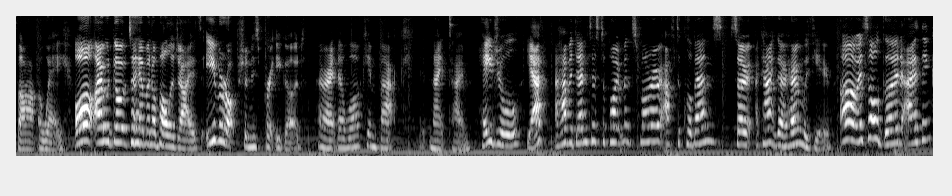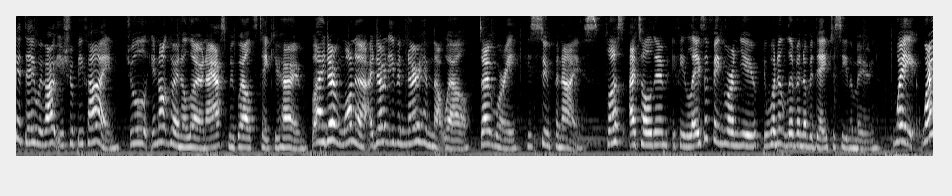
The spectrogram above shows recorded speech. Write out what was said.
far away. Or I would go up to him and apologize. Either option is pretty good. All right, they're walking back at night time. Hey, Jewel. Yeah? I have a dentist appointment tomorrow after club ends, so I can't go home with you. Oh, it's all good. I think a day without you should be fine. Jewel, you're not going alone. I asked Miguel to take you home. But I don't wanna. I don't even know him that well. Don't worry. He's super nice. Plus, I told him if he lays a finger on you, you wouldn't live another day to see the moon. Wait, why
